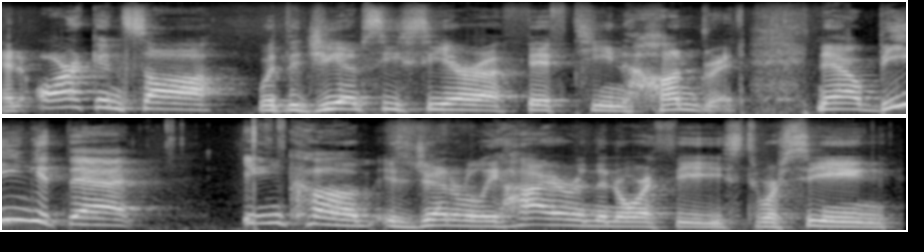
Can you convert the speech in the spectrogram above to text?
and Arkansas with the GMC Sierra 1500. Now, being it that income is generally higher in the Northeast, we're seeing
